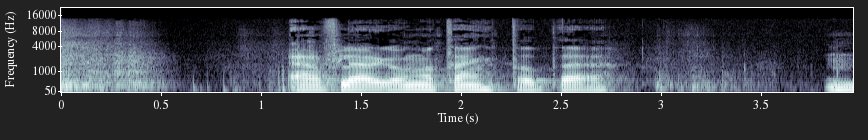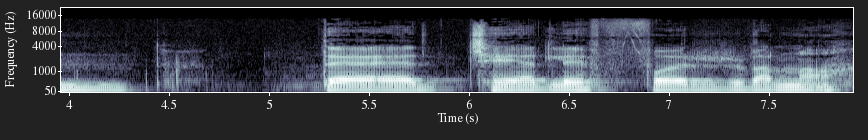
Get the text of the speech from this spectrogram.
jeg har flere ganger tenkt at det mm, Det er kjedelig for venner.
